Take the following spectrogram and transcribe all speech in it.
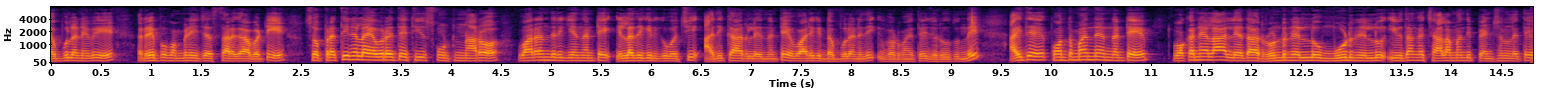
డబ్బులు అనేవి రేపు పంపిణీ చేస్తారు కాబట్టి సో ప్రతి నెల ఎవరైతే తీసుకుంటున్నారో వారందరికీ ఏంటంటే ఇళ్ళ దగ్గరికి వచ్చి అధికారులు ఏంటంటే వారికి డబ్బులు అనేది ఇవ్వడం అయితే జరుగుతుంది. అయితే కొంతమంది ఏంటంటే ఒక నెల లేదా రెండు నెలలు మూడు నెలలు ఈ విధంగా చాలామంది పెన్షన్లు అయితే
